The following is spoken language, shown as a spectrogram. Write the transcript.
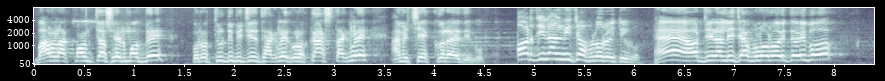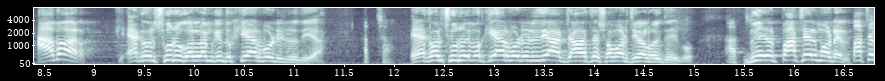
বারো লাখ পঞ্চাশের মধ্যে কোনো ত্রুটি বিচ্যুতি থাকলে কোনো কাজ থাকলে আমি চেক করে দিব। অরিজিনাল নিচা ফ্লোর হইতেইব হ্যাঁ অরিজিনাল নিচা ফ্লোর হইতে হইব। আবার এখন শুরু করলাম কিন্তু কেয়ার বডিটো দিয়া। আচ্ছা। এখন শুরু হইব কেয়ার বডিটো দিয়া আর যা আছে সব অরিজিনাল হইতে হইব। আচ্ছা। দুই হাজার পাঁচের মডেল পাঁচের।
